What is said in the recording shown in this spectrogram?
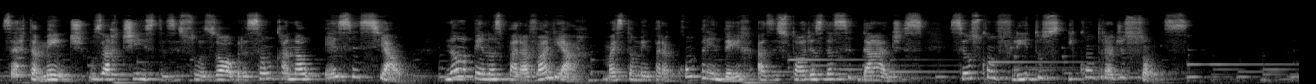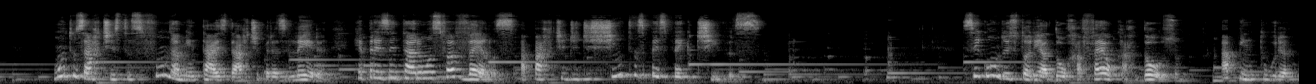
Certamente, os artistas e suas obras são um canal essencial, não apenas para avaliar, mas também para compreender as histórias das cidades, seus conflitos e contradições. Muitos artistas fundamentais da arte brasileira representaram as favelas a partir de distintas perspectivas. Segundo o historiador Rafael Cardoso, a pintura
